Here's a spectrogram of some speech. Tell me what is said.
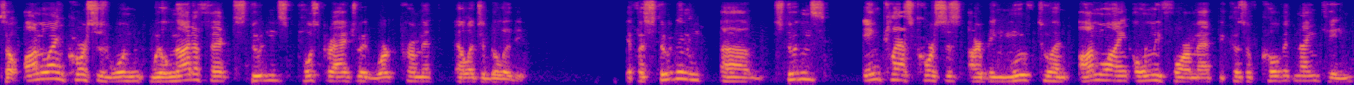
So online courses will, will not affect students' postgraduate work permit eligibility. If a student, um, students in-class courses are being moved to an online-only format because of COVID-19,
